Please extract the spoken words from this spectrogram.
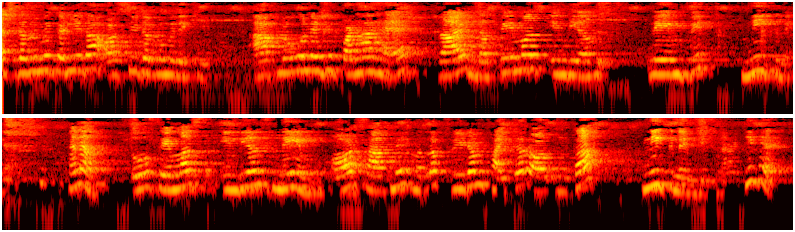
एच डब्ल्यू में करिएगा और सी डब्ल्यू में देखिए। आप लोगों ने जो पढ़ा है write the famous Indians name with nickname है ना? तो फ़ेमस इंडियंस नेम और साथ में मतलब फ्रीडम फाइटर और उनका नीक नेम लिखना है। ठीक है?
